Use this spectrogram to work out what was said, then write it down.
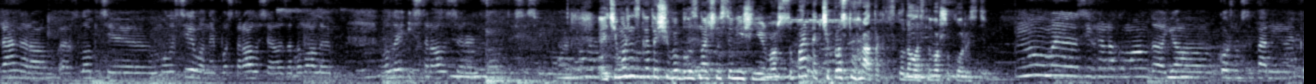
тренера. Е, Хлопці молодці, вони постаралися, забивали голи і старалися реалізовувати всі свої моменти. Е, Чи можна сказати, що ви були значно сильніші, ніж ваш суперник, чи просто гра так складалась на вашу користь? Ну, ми зіграна команда. Я кожен суперник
